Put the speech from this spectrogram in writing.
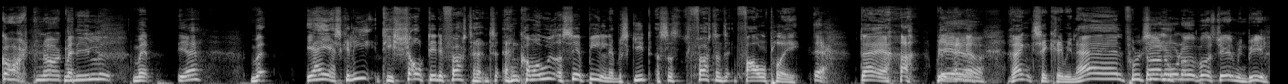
godt nok Men, lille. Men, ja. Hva? Ja, jeg skal lige... Det er sjovt, det er det første. Han, han kommer ud og ser, at bilen er beskidt, og så først han foul play. Ja, Der er... Det er- ring til kriminalpolitiet. der er nogen ude på at stjæle min bil.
